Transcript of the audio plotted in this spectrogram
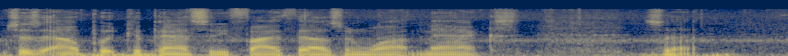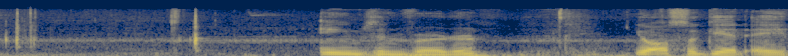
It says output capacity 5,000 watt max. It's AIMS inverter. You also get a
